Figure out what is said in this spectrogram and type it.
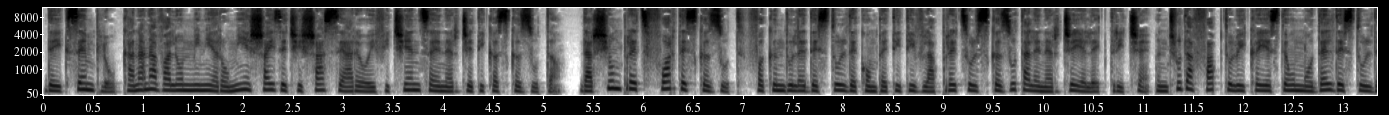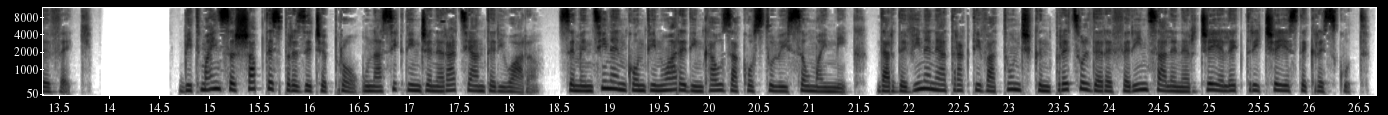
De exemplu, Canana Valon Minier 1066 are o eficiență energetică scăzută, dar și un preț foarte scăzut, făcându-le destul de competitiv la prețul scăzut al energiei electrice, în ciuda faptului că este un model destul de vechi. Bitmain 17 Pro, un ASIC din generația anterioară, se menține în continuare din cauza costului său mai mic, dar devine neatractiv atunci când prețul de referință al energiei electrice este crescut.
